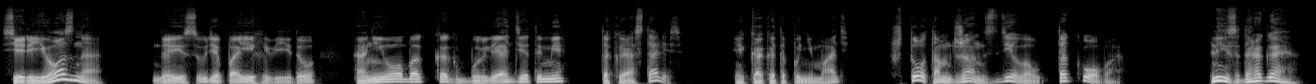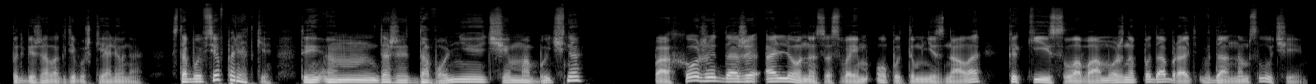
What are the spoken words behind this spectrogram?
Серьезно? Да и судя по их виду, они оба как были одетыми, так и остались. И как это понимать? Что там Джан сделал такого? «Лиза, дорогая», — подбежала к девушке Алена, — «с тобой все в порядке? Ты эм, даже довольнее, чем обычно?» Похоже, даже Алена со своим опытом не знала, какие слова можно подобрать в данном случае.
